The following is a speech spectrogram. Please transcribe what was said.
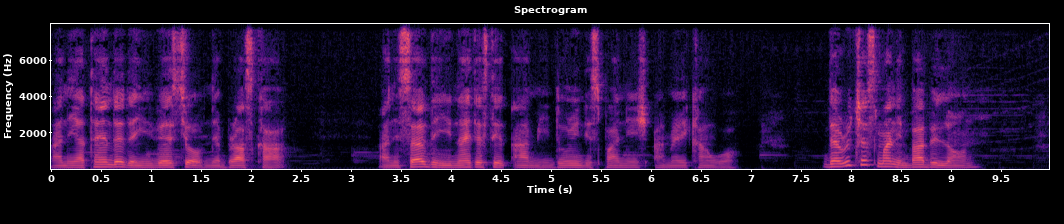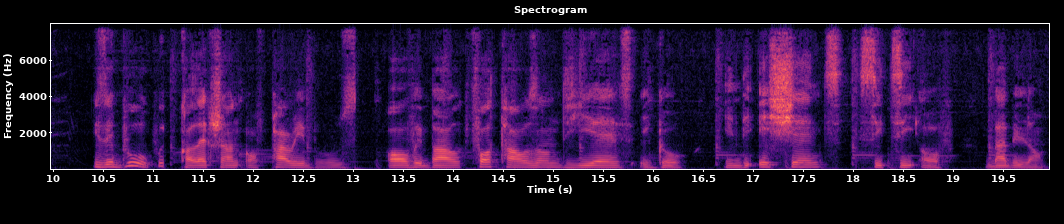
and he attended the University of Nebraska and he served in the United States Army during the Spanish American War. The Richest Man in Babylon is a book with a collection of parables of about 4,000 years ago in the ancient city of Babylon.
